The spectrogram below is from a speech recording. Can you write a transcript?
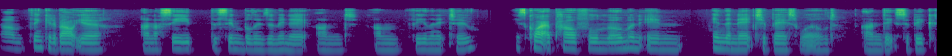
I'm thinking about you and I see the symbolism in it and I'm feeling it too. It's quite a powerful moment in in the nature-based world, and it's a big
